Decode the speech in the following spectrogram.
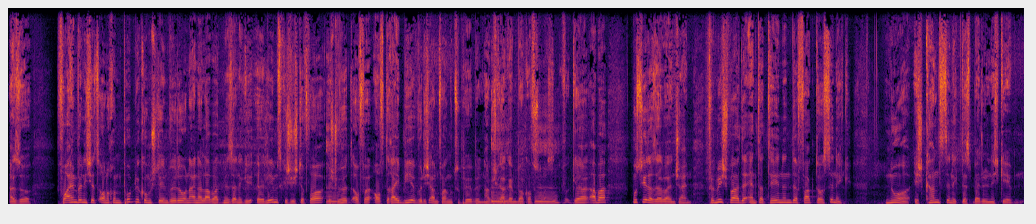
Also vor allem, wenn ich jetzt auch noch im Publikum stehen würde und einer labert mir seine äh, Lebensgeschichte vor, ich Mhm. würde auf, auf drei Bier würde ich anfangen zu pöbeln. Habe ich gar keinen Bock auf sowas. Mhm. Ja, aber muss jeder selber entscheiden. Für mich war der entertainende Faktor Cynic. Nur, ich kann Cynic das Battle nicht geben.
